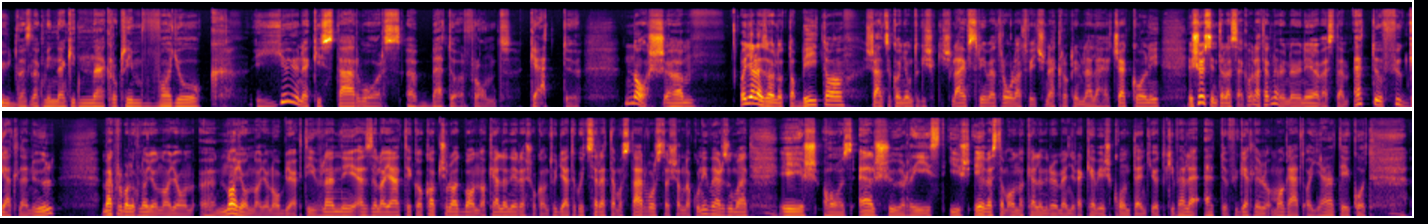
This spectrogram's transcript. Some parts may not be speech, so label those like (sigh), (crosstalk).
Üdvözlök mindenkit, Necrocrim vagyok. Jöjjön egy Star Wars Battlefront 2. Nos, um, ugye lezajlott a beta, srácokkal nyomtuk is egy kis livestreamet róla, Twitch Necrocrim le lehet csekkolni, és őszinte leszek veletek, nagyon-nagyon élveztem. Ettől függetlenül Megpróbálok nagyon-nagyon, nagyon-nagyon objektív lenni ezzel a játékkal kapcsolatban, annak ellenére sokan tudjátok, hogy szerettem a Star Wars-t és annak univerzumát, és az első részt is élveztem annak ellenére, mennyire kevés content jött ki vele, ettől függetlenül magát a játékot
